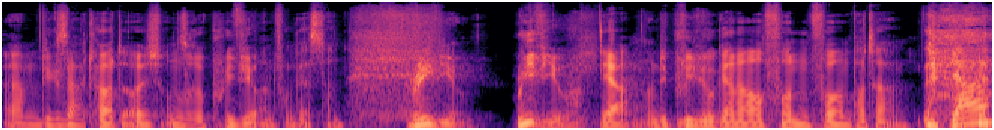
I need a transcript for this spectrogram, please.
ähm, wie gesagt hört euch unsere Preview an von gestern Review. Review ja und die Preview gerne auch von vor ein paar Tagen Ja,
